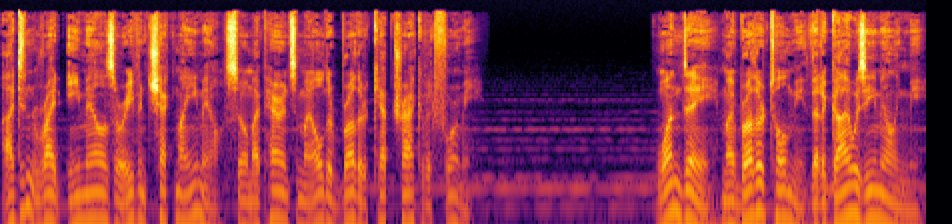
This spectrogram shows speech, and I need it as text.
I didn't write emails or even check my email, so my parents and my older brother kept track of it for me. One day, my brother told me that a guy was emailing me,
